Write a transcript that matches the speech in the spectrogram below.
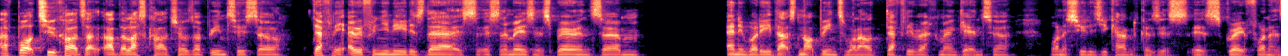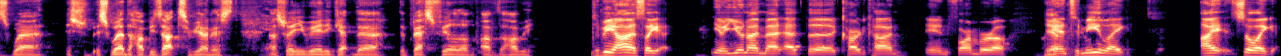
I've bought two cards at, at, the last card shows I've been to. So definitely everything you need is there. It's it's an amazing experience. Um, anybody that's not been to one, I would definitely recommend getting to one as soon as you can because it's it's great fun. It's where it's it's where the hobby's at. To be honest, yeah. that's where you really get the the best feel of, of the hobby. To be honest, like you know, you and I met at the Card Con in Farnborough Yep. And to me, like I so like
